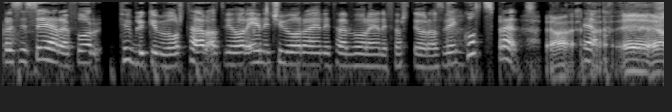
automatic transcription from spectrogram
presisere for publikummet vårt her at vi har en i 20-åra, en i 30-åra, en i 40-åra. Så vi er godt spredd. Ja, Ja. eh, ja.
